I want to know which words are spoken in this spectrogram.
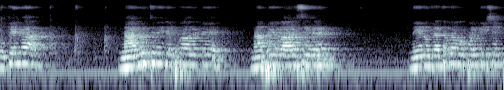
ముఖ్యంగా నా గురించి నేను చెప్పుకోవాలంటే నా పేరు ఆలస్య వీరన్ నేను గతంలో ఒక పొలిటీషియన్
